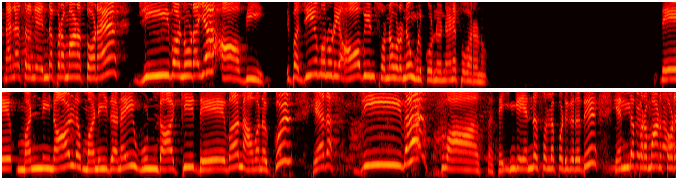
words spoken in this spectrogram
நல்லா சொல்லுங்க எந்த பிரமாணத்தோட? ஜீவனுடைய ஆவி. இப்ப ஜீவனுடைய ஆவின்னு சொன்ன உடனே உங்களுக்கு ஒன்று நினைப்பு வரணும். தே மண்ணினால் மனிதனை உண்டாக்கி தேவன் அவனுக்குள் எதை ஜீவ சுவாசத்தை. இங்கே என்ன சொல்லப்படுகிறது? எந்த பிரமாணத்தோட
